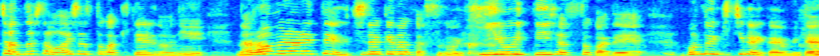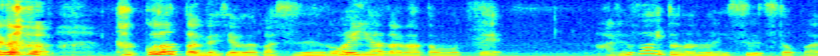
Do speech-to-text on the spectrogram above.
ちゃんとしたワイシャツとか着てるのに並べられてうちだけなんかすごい黄色い T シャツとかで本当に気違いかよみたいな格好だったんですよ。だからすごい嫌だなと思って。アルバイトなのにスーツとか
